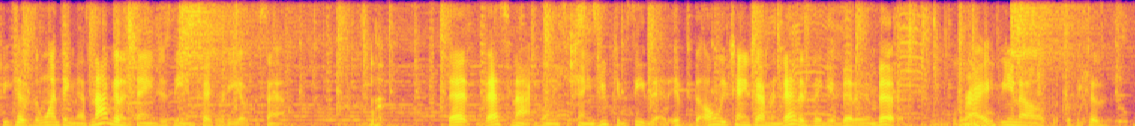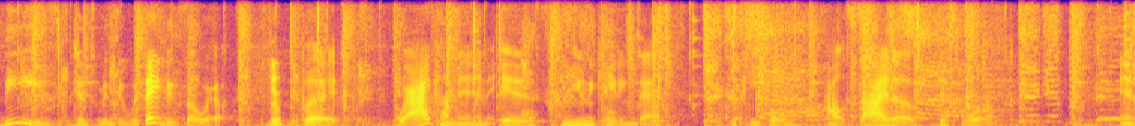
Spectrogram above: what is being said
Because the one thing that's not going to change is the integrity of the sound. right. That that's not going to change. You can see that. If the only change happening that is they get better and better, Mm-hmm. right? You know, because these gentlemen do what they do so well. Yep. But where I come in is communicating that to people outside of this world. And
